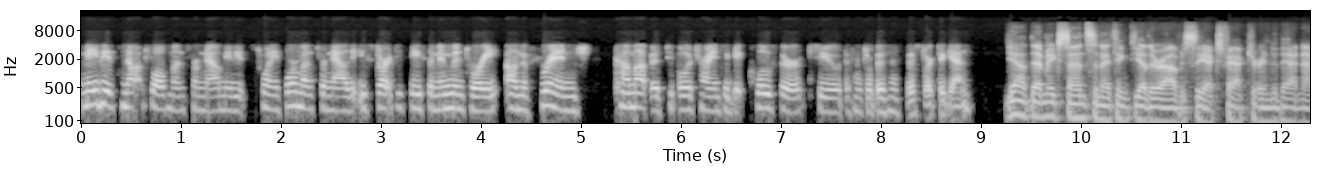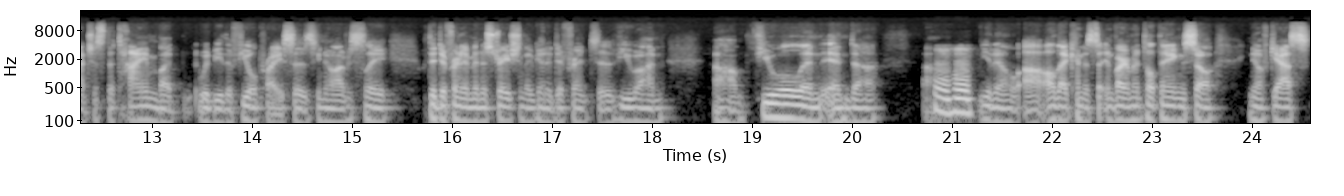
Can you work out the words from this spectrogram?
Maybe it's not 12 months from now, maybe it's 24 months from now that you start to see some inventory on the fringe come up as people are trying to get closer to the central business district again. Yeah, that makes sense. And I think the other obviously X factor into that, not just the time, but would be the fuel prices. You know, obviously with the different administration, they've got a different uh, view on um, fuel and and uh, uh, mm-hmm. you know uh, all that kind of stuff, environmental things. So you know if gas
